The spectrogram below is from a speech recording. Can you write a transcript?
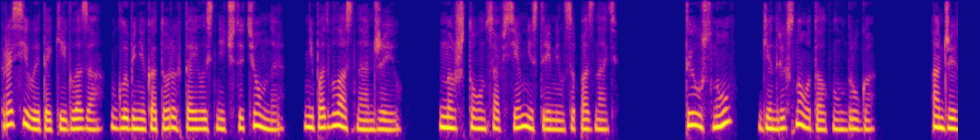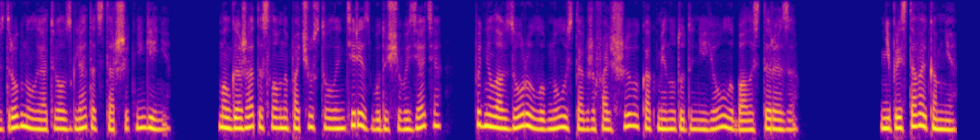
Красивые такие глаза, в глубине которых таилось нечто темное, неподвластное Анджею, но что он совсем не стремился познать. «Ты уснул?» — Генрих снова толкнул друга. Анджей вздрогнул и отвел взгляд от старшей княгини. Молгожата словно почувствовала интерес будущего зятя, подняла взор и улыбнулась так же фальшиво, как минуту до нее улыбалась Тереза. «Не приставай ко мне»,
